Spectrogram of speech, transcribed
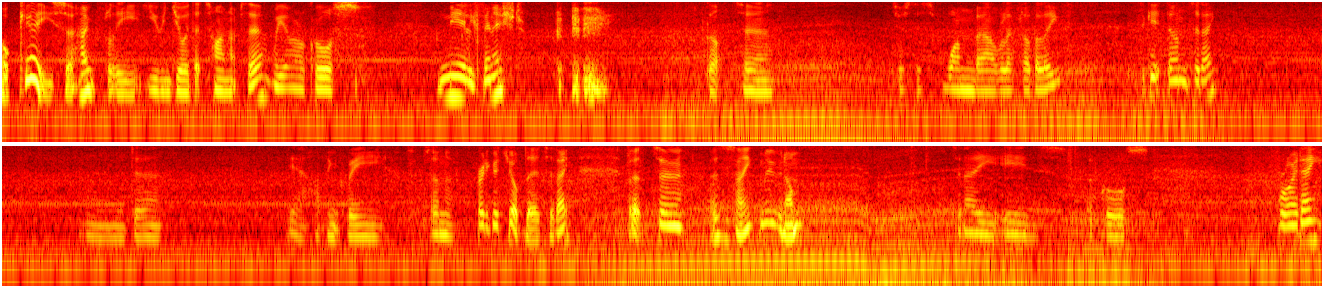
Okay, so hopefully you enjoyed that time lapse there. We are of course nearly finished. Got uh, just this one valve left I believe to get done today. And uh, yeah, I think we've done a pretty good job there today. But uh, as I say, moving on. Today is of course Friday.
